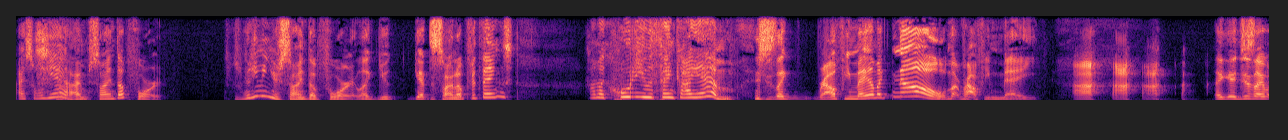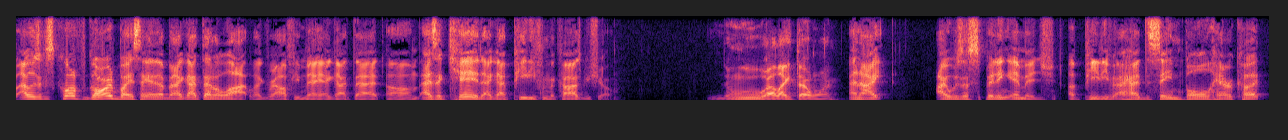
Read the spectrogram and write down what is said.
I said, "Well, yeah, I'm signed up for it." She goes, "What do you mean you're signed up for it? Like you get to sign up for things?" I'm like, "Who do you think I am?" And she's like, "Ralphie May." I'm like, "No, I'm not Ralphie May." Like it just, I, I was just caught off guard by saying that, but I got that a lot. Like Ralphie May, I got that. Um, as a kid, I got Petey from the Cosby Show, Ooh, I like that one. and I, I was a spitting image of Petey. I had the same bowl haircut.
